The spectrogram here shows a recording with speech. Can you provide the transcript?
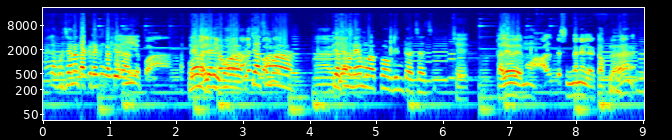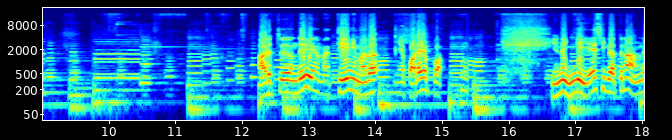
கையில பிடிச்சானா டக்கு டக்குன்னு கழட்டிடுறாங்க ஐயப்பா நேம் சரி கழட்டி நம்ம போறதுனால வித்தியாசமா ஆ, வித்தியாசமா வித்தியாசம். நேம் வைப்போம் அப்படின்ட்டு வச்சாச்சு. சரி தலைவர் என்னமோ ஆழ்ந்த சிந்தனையில இருக்காப்ல. அடுத்து வந்து நம்ம தேனி மரம் என் படையப்பா. என்ன இங்க ஏசி காத்துனா அங்க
